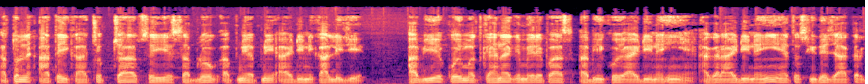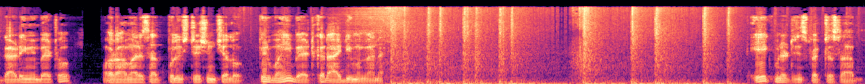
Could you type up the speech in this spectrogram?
अतुल ने आते ही कहा, चुपचाप से ये सब लोग अपनी अपनी आईडी निकाल लीजिए। अब ये कोई मत कहना कि मेरे पास अभी कोई आईडी नहीं है। अगर आईडी नहीं है तो सीधे जाकर गाड़ी में बैठो और हमारे साथ पुलिस स्टेशन चलो। फिर वहीं बैठकर आईडी मंगाना एक मिनट, इंस्पेक्टर साहब।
